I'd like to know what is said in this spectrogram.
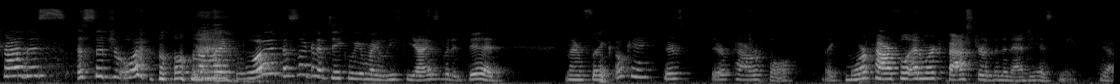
"Try this essential oil." and I'm like, "What? That's not gonna take away my leaky eyes," but it did. And I was like, "Okay, there's they're powerful, like more powerful and work faster than an antihistamine." Yeah.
